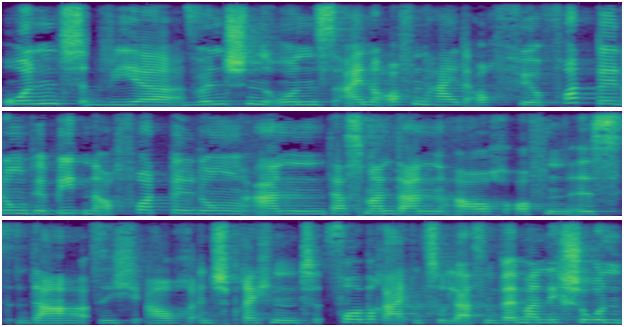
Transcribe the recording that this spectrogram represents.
Und wir wünschen uns eine Offenheit auch für Fortbildung. Wir bieten auch Fortbildungen an, dass man dann auch offen ist, da sich auch entsprechend vorbereiten zu lassen, wenn man nicht schon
